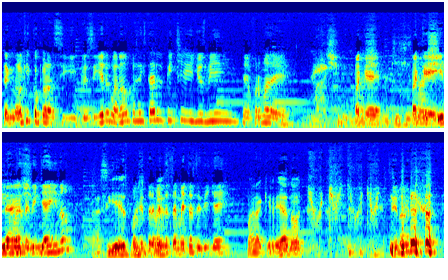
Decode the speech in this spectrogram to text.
tecnológico, pero si pues siguieres guardando, pues ahí está el pinche USB en forma de Machine, para que machine. ¿Qué es para que ahí machine, le hagas de? DJ, ¿no? Así es, por Porque te metes, te metes de DJ. Para que veas, ¿no? Sí, ¿no?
